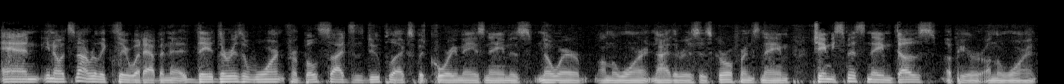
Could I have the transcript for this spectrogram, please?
and you know it's not really clear what happened. Uh, They, there is a warrant for both sides of the duplex, but Cory Maye's name is nowhere on the warrant. Neither is his girlfriend's name. Jamie Smith's name does appear on the warrant.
